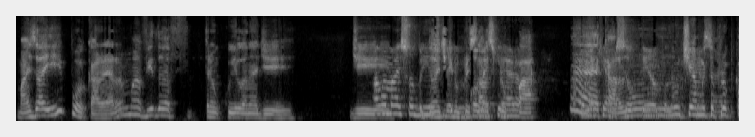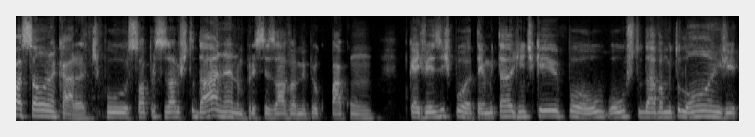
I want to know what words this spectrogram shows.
Mas aí, pô, cara, era uma vida tranquila, né? De, de Fala mais sobre isso, que não precisava é se preocupar. Era? É, é cara, não, tempo, não tinha muita época. preocupação, né, cara? Tipo, só precisava estudar, né? Não precisava me preocupar com. Porque às vezes, pô, tem muita gente que, pô, ou, ou estudava muito longe,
